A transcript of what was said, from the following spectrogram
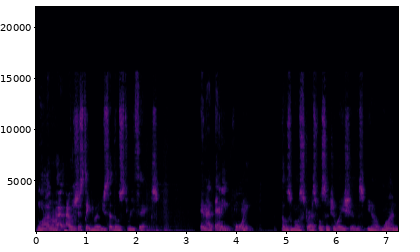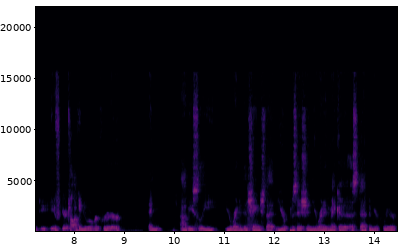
Yeah. I, I, I was just thinking about you said those three things, and at any point, those most stressful situations, you know, one, if you're talking to a recruiter, and obviously you're ready to change that your position, you're ready to make a, a step in your career,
